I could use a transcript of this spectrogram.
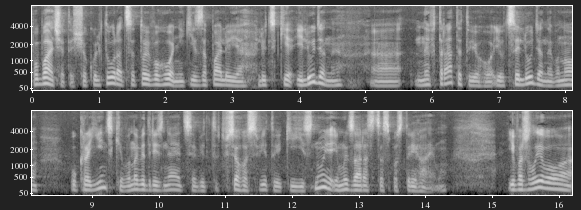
Побачити, що культура це той вогонь, який запалює людське і людяне, не втратити його, і це людяне, воно українське, воно відрізняється від всього світу, який існує, і ми зараз це спостерігаємо. І важливо,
